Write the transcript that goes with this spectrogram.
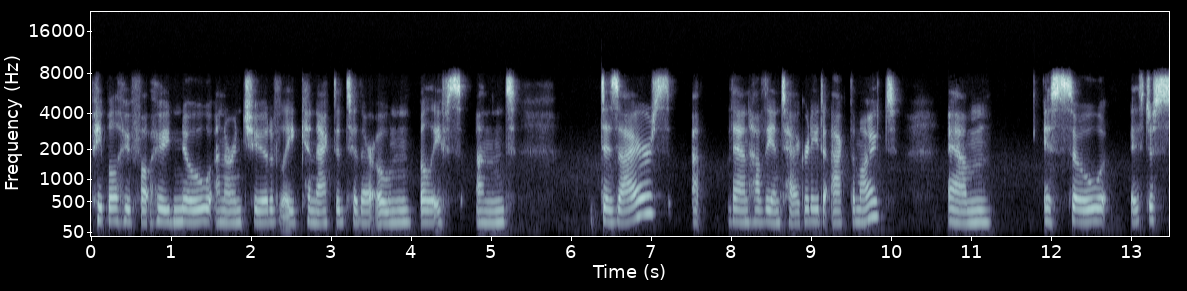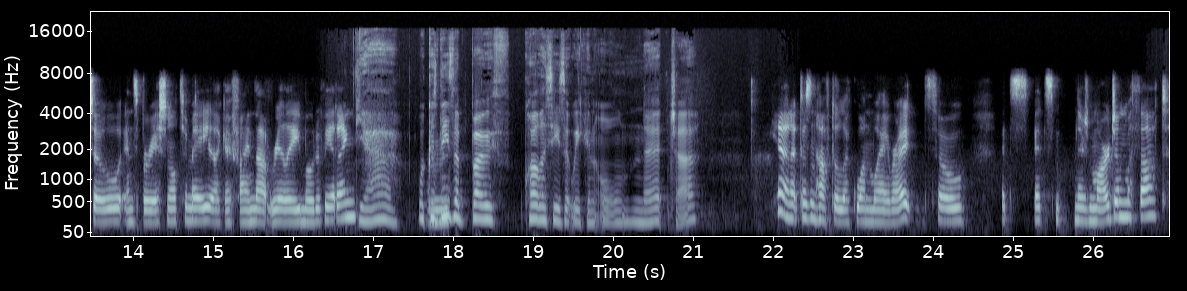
people who who know and are intuitively connected to their own beliefs and desires, uh, then have the integrity to act them out. Um, is so is just so inspirational to me. Like I find that really motivating. Yeah. Well, because mm. these are both qualities that we can all nurture yeah and it doesn't have to look one way right so it's it's there's margin with that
